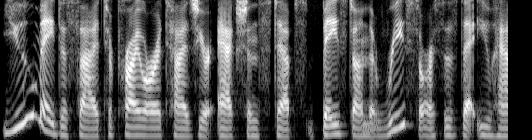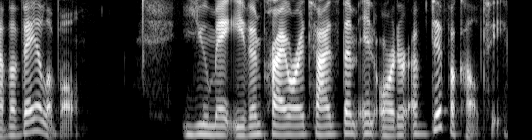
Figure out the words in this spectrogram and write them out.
You may decide to prioritize your action steps based on the resources that you have available. You may even prioritize them in order of difficulty.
